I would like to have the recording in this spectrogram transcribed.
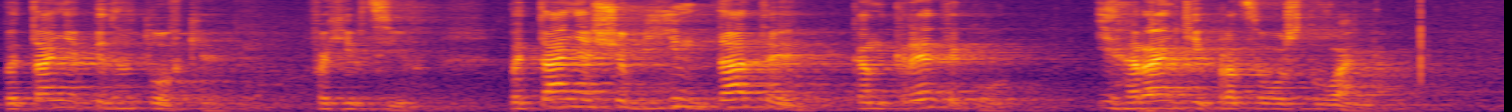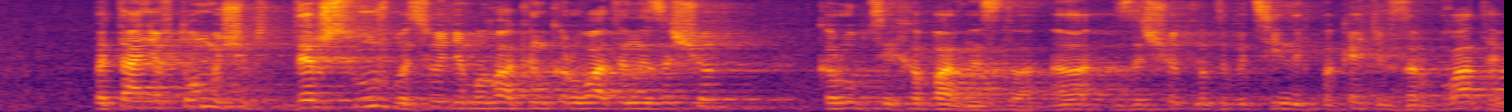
питання підготовки фахівців, питання, щоб їм дати конкретику і гарантії працевлаштування. Питання в тому, щоб держслужба сьогодні могла конкурувати не за счет корупції і хабарництва, а за счет мотиваційних пакетів зарплати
